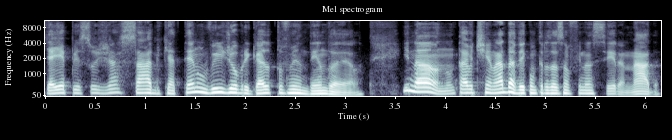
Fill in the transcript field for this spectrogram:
E aí a pessoa já sabe que até no vídeo de obrigado eu tô vendendo a ela. E não, não tava, tinha nada a ver com transação financeira, nada.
